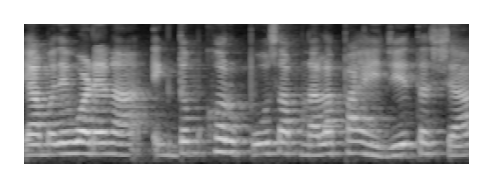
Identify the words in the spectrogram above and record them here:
यामध्ये वड्यांना एकदम खरपूस आपणाला पाहिजे तशा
